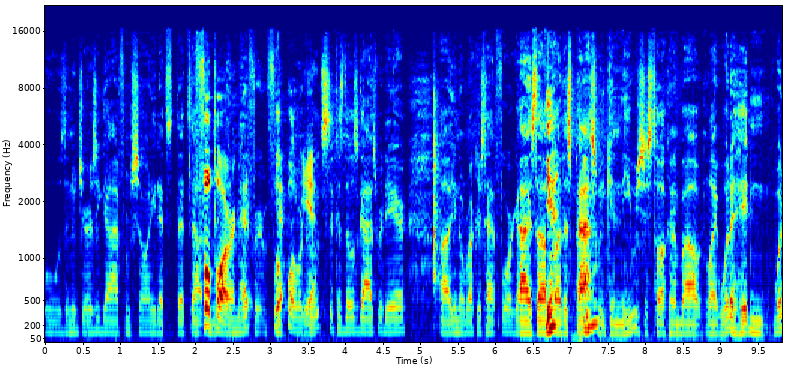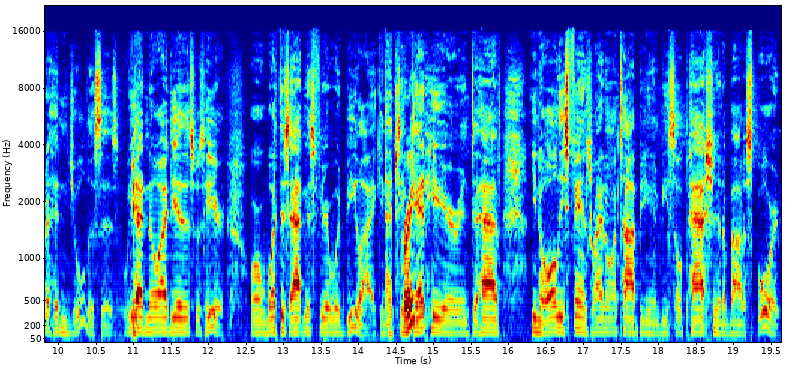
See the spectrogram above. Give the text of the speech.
who was a New Jersey guy from Shawnee. That's that's out in- Football in, recruit. Medford. Football yeah. recruits because those guys were there. Uh, you know, Rutgers had four guys up Yeah. uh, this past week, and he was just talking about like what a hidden what a hidden jewel this is. We had no idea this was here or what this atmosphere would be like. And That's to great. get here and to have you know all these fans right on top of you and be so passionate about a sport.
